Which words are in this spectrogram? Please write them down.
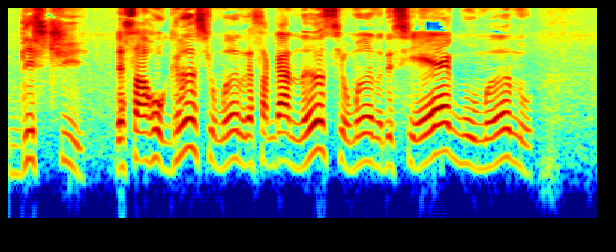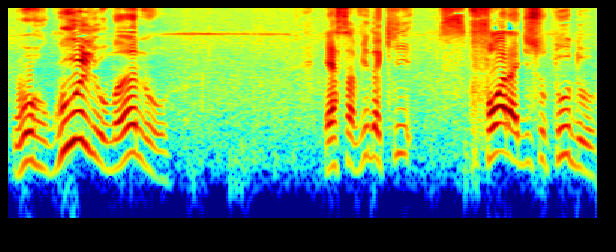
deste dessa arrogância humana, dessa ganância humana, desse ego humano, o orgulho humano, essa vida aqui fora disso tudo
